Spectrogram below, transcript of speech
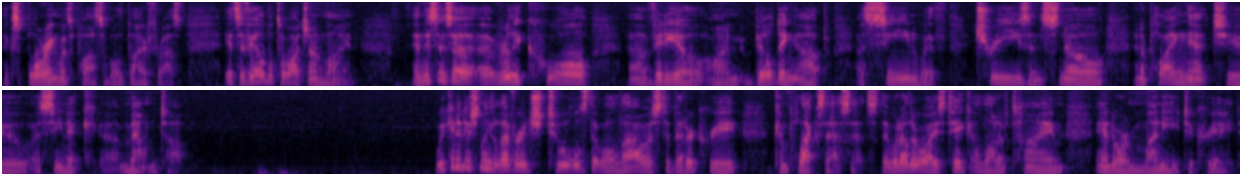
Exploring What's Possible with Bifrost, it's available to watch online. And this is a, a really cool uh, video on building up a scene with trees and snow and applying that to a scenic uh, mountaintop. We can additionally leverage tools that will allow us to better create complex assets that would otherwise take a lot of time and or money to create.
